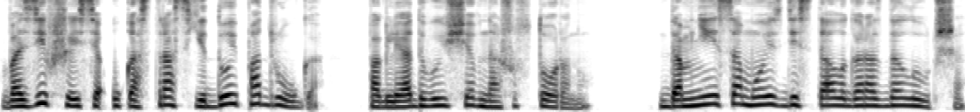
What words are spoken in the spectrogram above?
возившаяся у костра с едой подруга, поглядывающая в нашу сторону. Да мне и самой здесь стало гораздо лучше.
